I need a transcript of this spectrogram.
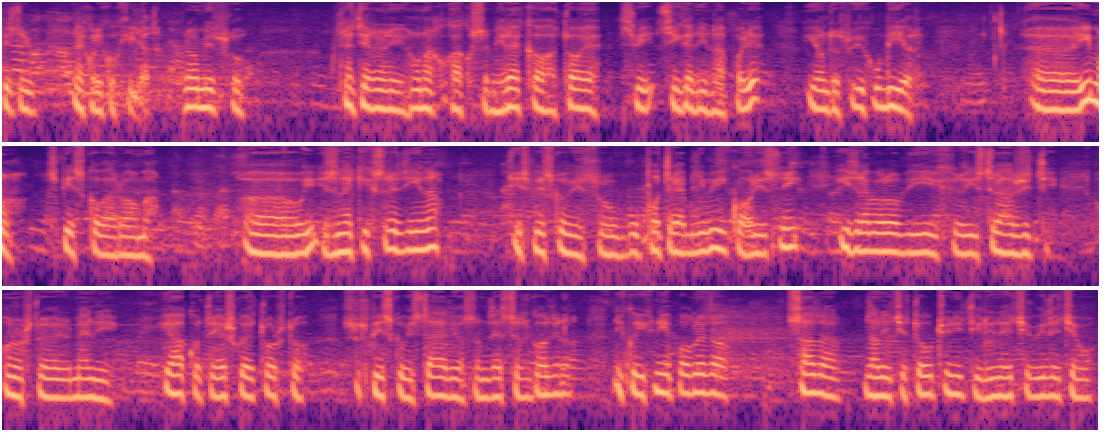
nekoliko hiljada. Romi su tretirani onako kako sam i rekao, a to je svi cigani napolje i onda su ih ubijali. E, ima spiskova Roma e, iz nekih sredina, ti spiskovi su upotrebljivi i korisni i trebalo bi ih istražiti. Ono što je meni jako teško je to što su spiskovi stajali 80 godina niko ih nije pogledao. Sada, da li će to učiniti ili neće, vidjet ćemo,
